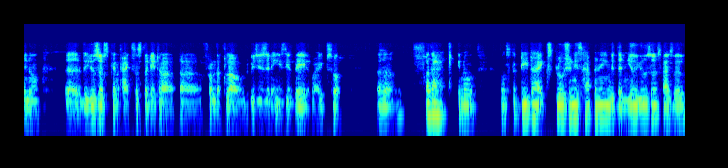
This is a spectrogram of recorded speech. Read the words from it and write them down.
you know uh, the users can access the data uh, from the cloud, which is an easy way, right? So uh, for that, you know, once the data explosion is happening with the new users as well.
